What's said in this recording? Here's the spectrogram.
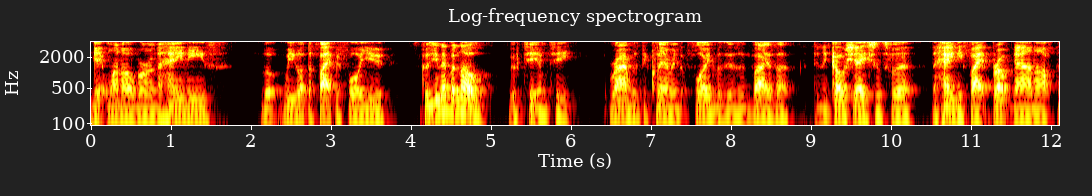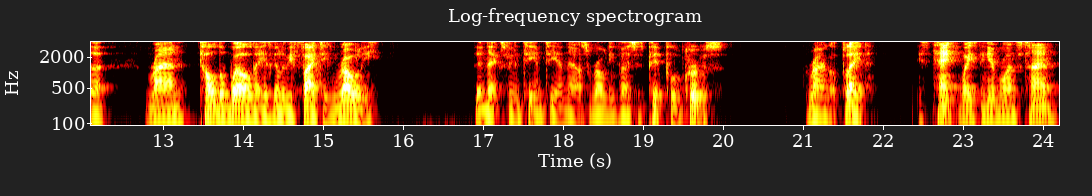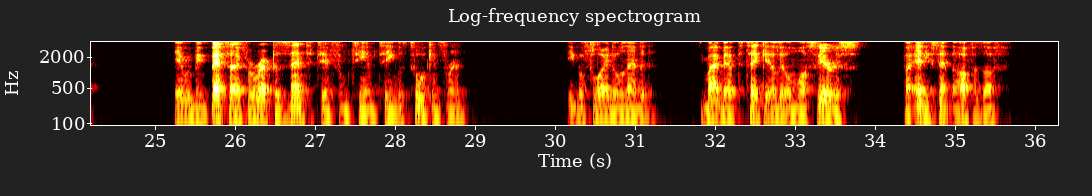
get one over on the Haney's? Look, we got the fight before you. Because you never know with TMT. Ryan was declaring that Floyd was his advisor. The negotiations for the Haney fight broke down after Ryan told the world that he's going to be fighting Rolly. The next thing TMT announced Rolly versus Pitbull Cruz. Ryan got played. Is Tank wasting everyone's time? It would be better if a representative from TMT was talking for him. Either Floyd or Leonard. You might be able to take it a little more serious. But Eddie sent the offers off.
